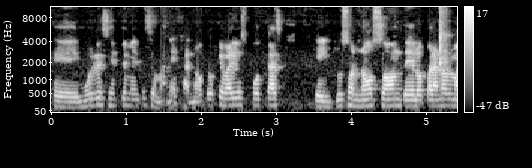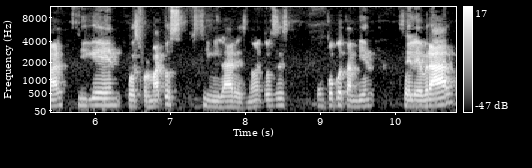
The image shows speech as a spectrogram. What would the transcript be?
que muy recientemente se maneja, ¿no? Creo que varios podcasts incluso no son de lo paranormal, siguen pues formatos similares, ¿no? Entonces, un poco también celebrar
